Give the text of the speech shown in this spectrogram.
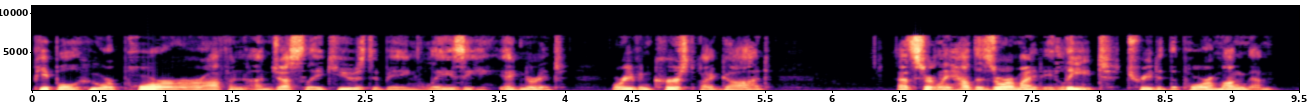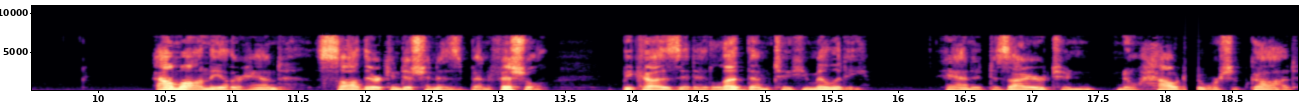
People who are poor are often unjustly accused of being lazy, ignorant, or even cursed by God. That's certainly how the Zoramite elite treated the poor among them. Alma, on the other hand, saw their condition as beneficial because it had led them to humility and a desire to know how to worship God.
